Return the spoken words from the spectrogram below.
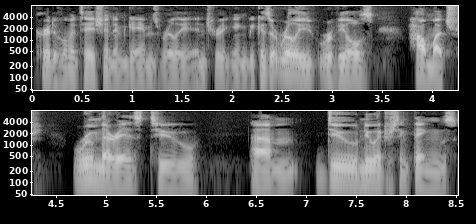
creative limitation in games really intriguing because it really reveals how much room there is to um, do new interesting things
